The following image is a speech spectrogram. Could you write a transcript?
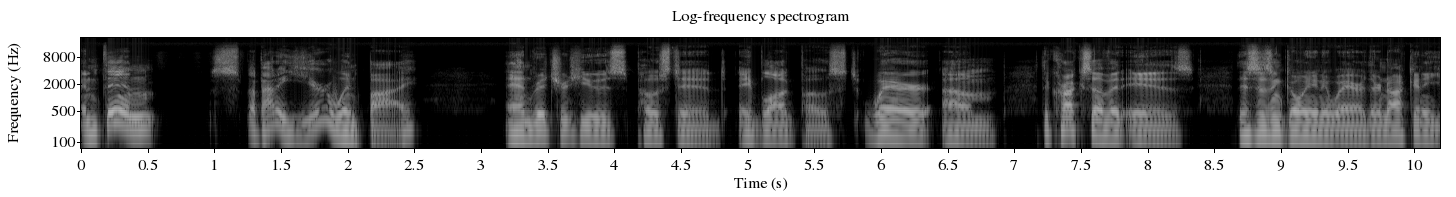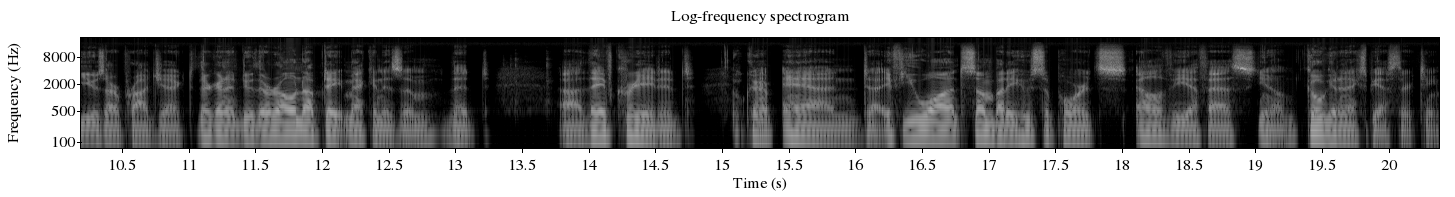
And then about a year went by, and Richard Hughes posted a blog post where um, the crux of it is this isn't going anywhere. They're not going to use our project. They're going to do their own update mechanism that uh, they've created. Okay. And uh, if you want somebody who supports LVFS, you know, go get an XPS 13.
